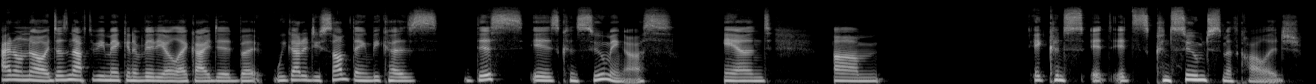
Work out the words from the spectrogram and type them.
i don't know it doesn't have to be making a video like i did but we got to do something because this is consuming us. And um it cons- it it's consumed smith college.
